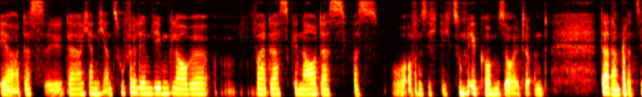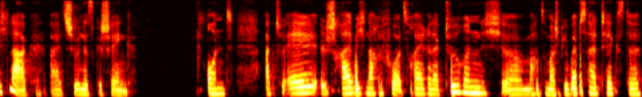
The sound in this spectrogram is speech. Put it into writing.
ja, das, äh, da ich ja nicht an Zufälle im Leben glaube, war das genau das, was wo offensichtlich zu mir kommen sollte und da dann plötzlich lag als schönes Geschenk. Und aktuell schreibe ich nach wie vor als freie Redakteurin. Ich äh, mache zum Beispiel Website-Texte.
